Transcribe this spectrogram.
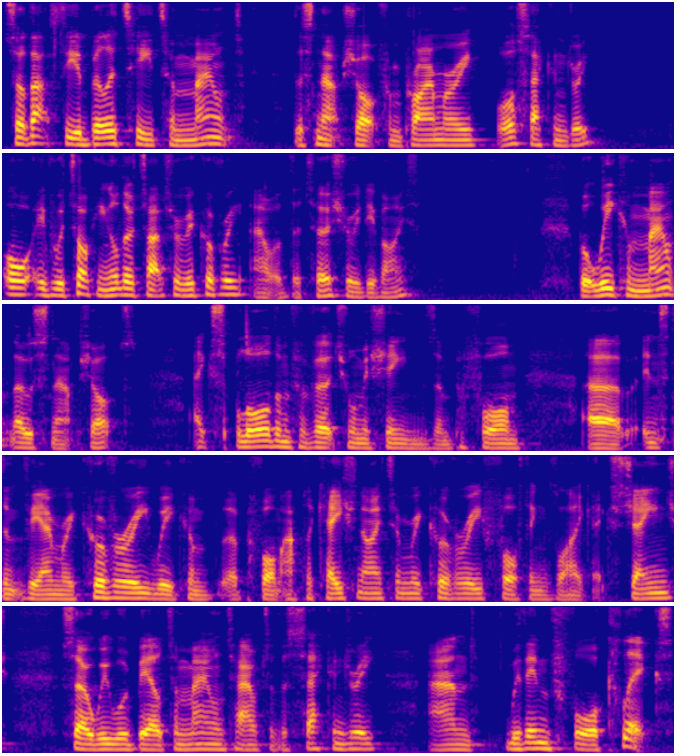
So that's the ability to mount the snapshot from primary or secondary, or if we're talking other types of recovery, out of the tertiary device. But we can mount those snapshots, explore them for virtual machines and perform uh, instant VM recovery. We can uh, perform application item recovery for things like Exchange. So we would be able to mount out of the secondary and within four clicks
